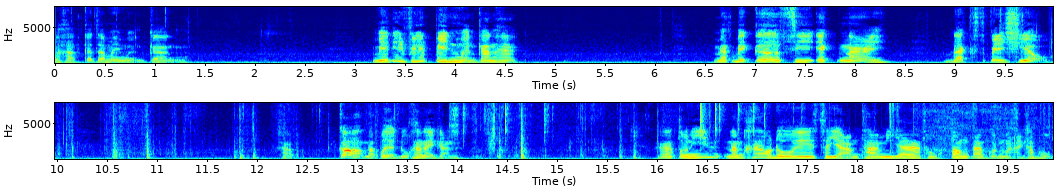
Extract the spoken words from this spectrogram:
รหัสก็จะไม่เหมือนกัน Made in ฟิลิปปินส์เหมือนกันฮะ Mac Baker CX9 Black Special ครับ ก็มาเปิดดูข้างในกัน ตัวนี้นำเข้าโดยสยามทามิยาถูกต้องตามกฎหมายครับผม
